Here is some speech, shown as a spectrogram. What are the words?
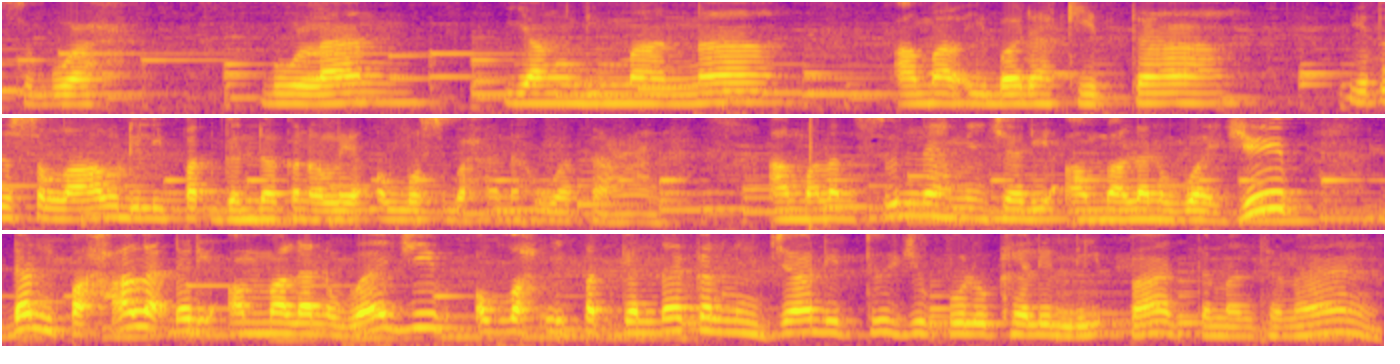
sebuah bulan yang di mana amal ibadah kita itu selalu dilipat gandakan oleh Allah Subhanahu wa taala. Amalan sunnah menjadi amalan wajib dan pahala dari amalan wajib Allah lipat gandakan menjadi 70 kali lipat teman-teman.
